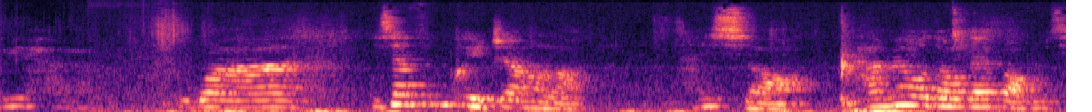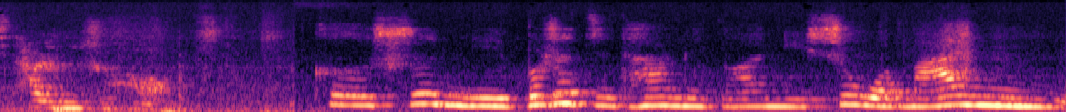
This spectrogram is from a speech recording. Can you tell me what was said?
厉害啊！不过安安，你现在不可以这样了，还小，还没有到该保护其他人的时候。可是你不是其他人啊，你是我妈咪。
